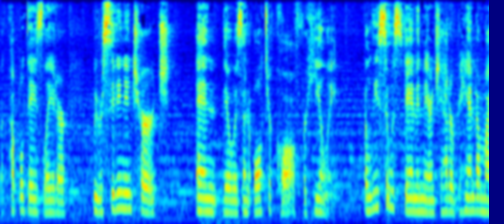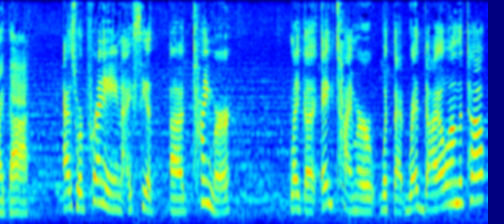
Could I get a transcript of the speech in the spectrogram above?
A couple days later, we were sitting in church and there was an altar call for healing. Elisa was standing there and she had her hand on my back. As we're praying, I see a, a timer, like an egg timer with that red dial on the top,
